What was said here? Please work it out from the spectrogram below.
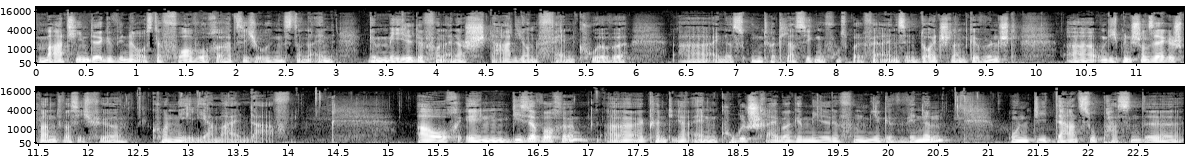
Martin, der Gewinner aus der Vorwoche, hat sich übrigens dann ein Gemälde von einer Stadion-Fankurve äh, eines unterklassigen Fußballvereins in Deutschland gewünscht. Äh, und ich bin schon sehr gespannt, was ich für Cornelia malen darf. Auch in dieser Woche äh, könnt ihr ein Kugelschreibergemälde von mir gewinnen. Und die dazu passende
